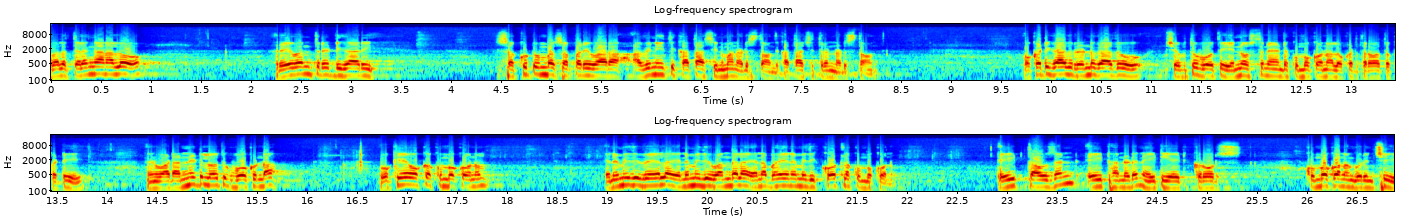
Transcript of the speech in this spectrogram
వాళ్ళ తెలంగాణలో రేవంత్ రెడ్డి గారి సకుటుంబ సపరివార అవినీతి కథా సినిమా నడుస్తూ ఉంది కథా చిత్రం నడుస్తూ ఉంది. ఒకటి కాదు రెండు కాదు చెబుతూ పోతే ఎన్ని వస్తున్నాయంటే కుంభకోణాలు ఒకటి తర్వాత ఒకటి. నేను వాటన్నిటి లోతుకు పోకుండా ఒకే ఒక్క కుంభకోణం ఎనిమిది వేల ఎనిమిది వందల ఎనభై ఎనిమిది కోట్ల కుంభకోణం. Eight thousand eight hundred and eighty eight crores కుంభకోణం గురించి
